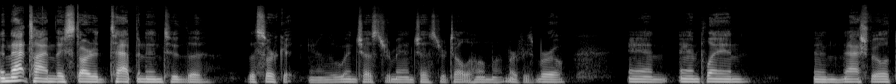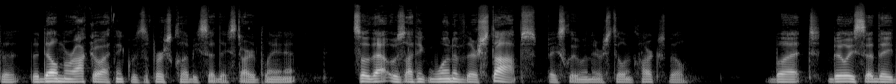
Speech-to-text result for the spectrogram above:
And that time, they started tapping into the the circuit, you know, the Winchester, Manchester, Tullahoma, Murfreesboro, and and playing in Nashville at the the Del Morocco. I think was the first club he said they started playing at. So that was, I think, one of their stops, basically when they were still in Clarksville. But Billy said they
